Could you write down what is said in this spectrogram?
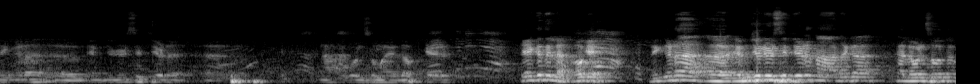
നിങ്ങളുടെ യൂണിവേഴ്സിറ്റിയുടെ നാടകോത്സവമായ കേൾക്കുന്നില്ല. ഓക്കെ. നിങ്ങളുടെ എം ജി യൂണിവേഴ്സിറ്റിയുടെ നാടക കലോത്സവത്തിൽ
